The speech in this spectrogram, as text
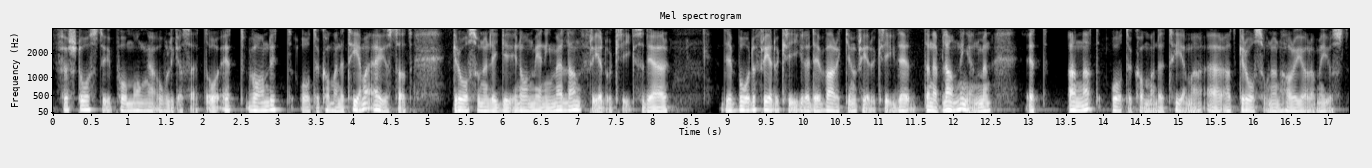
förstås det ju på många olika sätt och ett vanligt återkommande tema är just att gråzonen ligger i någon mening mellan fred och krig. Så det är, det är både fred och krig eller det är varken fred och krig. Det är den här blandningen. Men ett annat återkommande tema är att gråzonen har att göra med just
